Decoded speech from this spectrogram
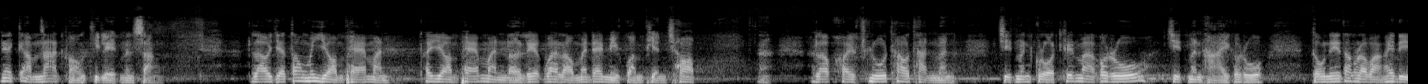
เนี่ยอำนาจของกิเลสมันสั่ง เราจะต้องไม่ยอมแพ้มัน ถ้ายอมแพ้มันเราเรียกว่าเราไม่ได้มีความเพียรชอบ เราคอยรู้เท่าทันมัน จิตมันโกรธขึ้นมาก็รู้ จิตมันหายก็รู้ ตรงนี้ต้องระวังให้ดี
